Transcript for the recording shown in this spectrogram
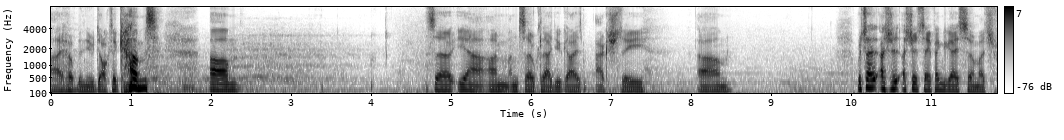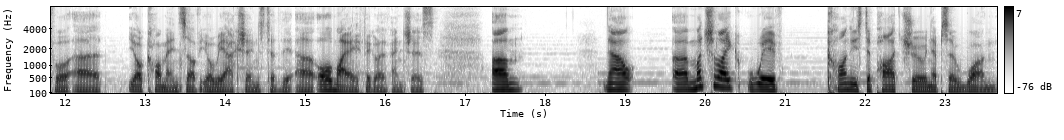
I hope the new doctor comes. Um, so yeah, I'm I'm so glad you guys actually, um, which I, I should I should say thank you guys so much for uh your comments of your reactions to the uh, all my figure adventures. Um, now, uh, much like with Connie's departure in episode one,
